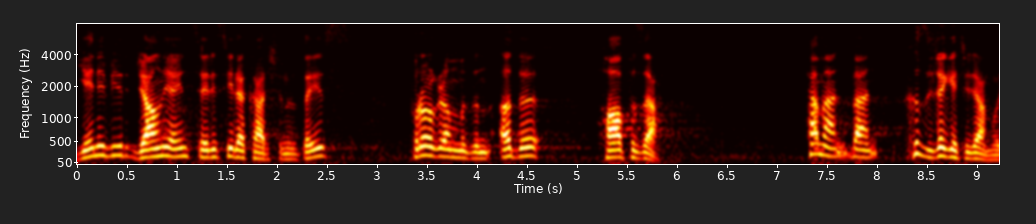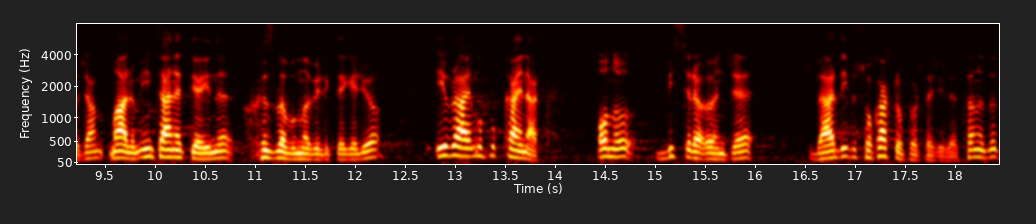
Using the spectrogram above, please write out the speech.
Yeni bir canlı yayın serisiyle karşınızdayız. Programımızın adı Hafıza. Hemen ben hızlıca geçeceğim hocam. Malum internet yayını hızla bununla birlikte geliyor. İbrahim Ufuk Kaynak. Onu bir süre önce verdiği bir sokak röportajıyla tanıdık.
